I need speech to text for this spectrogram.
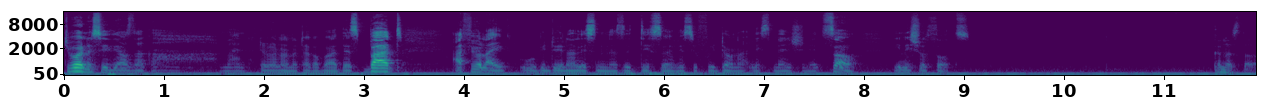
to be honest with you, I was like, oh man, I don't want to talk about this. But I feel like we'll be doing our listeners a disservice if we don't at least mention it. So, initial thoughts. Can I start?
